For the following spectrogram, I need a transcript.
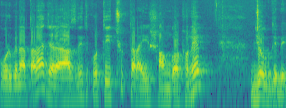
করবে না তারা। যারা রাজনীতি করতে ইচ্ছুক, তারা এই সংগঠনে যোগ দেবে।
